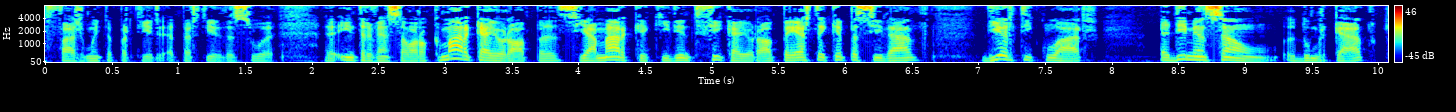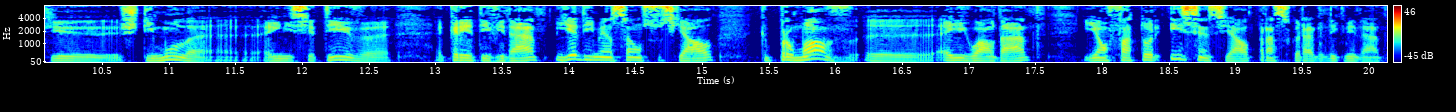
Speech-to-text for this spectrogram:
faz muito a partir, a partir da sua uh, intervenção. Ora, o que marca a Europa, se há marca que identifica a Europa, é esta capacidade de articular a dimensão do mercado, que estimula a iniciativa, a criatividade, e a dimensão social, que promove eh, a igualdade e é um fator essencial para assegurar a dignidade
